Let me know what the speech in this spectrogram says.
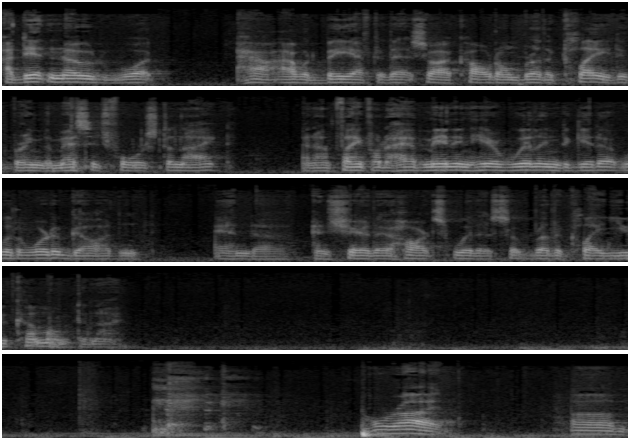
I didn't know what how I would be after that, so I called on Brother Clay to bring the message for us tonight. And I'm thankful to have men in here willing to get up with the Word of God and and uh, and share their hearts with us. So, Brother Clay, you come on tonight. All right. Um,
